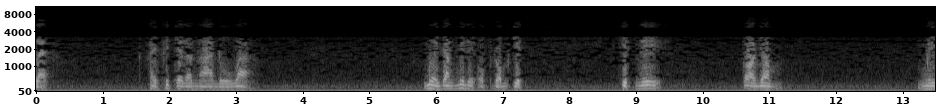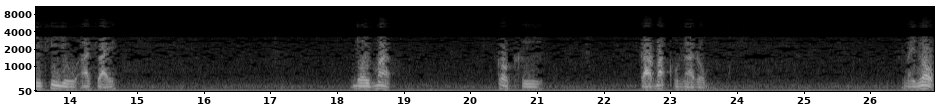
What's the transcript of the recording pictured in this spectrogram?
และให้พิจารณาดูว่า เมื่อยังไม่ได้อบรมจิต จิตนี้ก็ย่อม มีที่อยู่อาศัย โดยมาก ก็คือกามคุณอารมณ์ ในโลก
